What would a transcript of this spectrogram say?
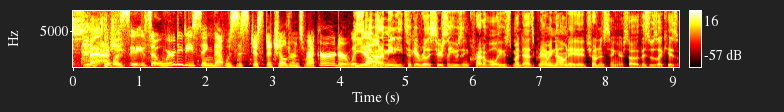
smash. Was so. Where did he sing that? Was this just a children's record, or was he yeah, on- but I mean, he took it really seriously. He was incredible. He was my dad's Grammy nominated children's singer. So this was like his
